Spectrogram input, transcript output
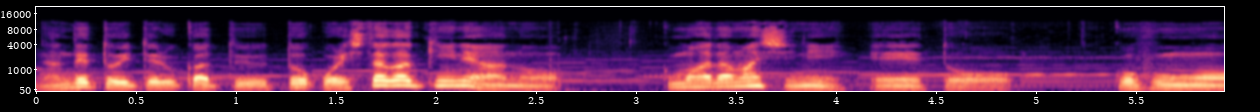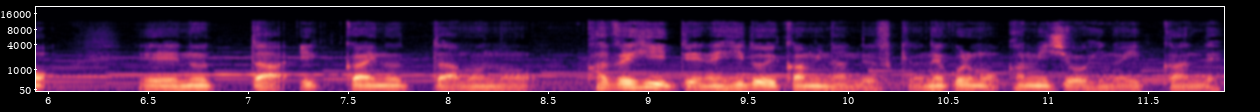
ー、なんで解いてるかというと、これ下書きにね、あの、雲肌マシに、えっ、と、5分を、えー塗った、1回塗ったものを、風邪ひいてね、ひどい紙なんですけどね、これも紙消費の一環で、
